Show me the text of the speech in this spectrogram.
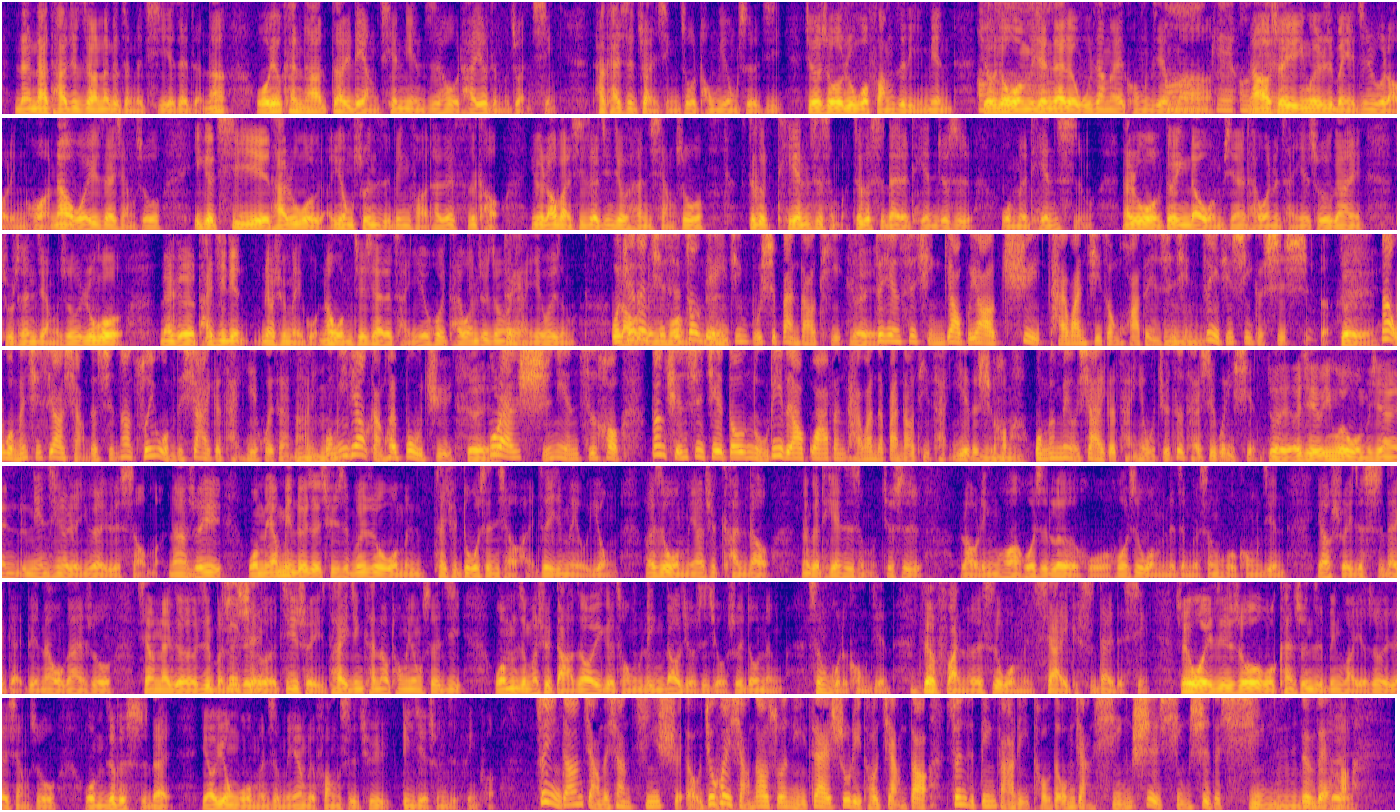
那那他就知道那个整个企业在这。那我又看他在两千年之后，他又怎么转型？他开始转型做通用设计，就是说，如果房子里面，就是说我们现在的无障碍空间嘛，然后所以因为日本也进入老龄化，那我一直在想说，一个企业他如果用孙子兵法，他在思考，因为老板西泽进就很想说，这个天是什么？这个时代的天就是我们的天使嘛。那如果对应到我们现在台湾的产业，除了刚才主持人讲的说，如果那个台积电要去美国，那我们接下来的产业会，台湾最重要的产业会什么？我觉得其实重点已经不是半导体这件事情要不要去台湾集中化这件事情，这已经是一个事实了。对。那我们其实要想的是，那所以我们的下一个产业会在哪里？我们一定要赶快布局，不然十年之后，当全世界都努力的要瓜分台湾的半导体产业的时候，我们没有下一个产业，我觉得这才是危险。对，而且因为我们现在年轻的人越来越少嘛，那所以我们要面对这个趋势，不是说我们再去多生小孩，这已经没有用，而是我们要去看到。那个天是什么？就是老龄化，或是乐活，或是我们的整个生活空间要随着时代改变。那我刚才说，像那个日本的这个积水，他已经看到通用设计，我们怎么去打造一个从零到九十九岁都能生活的空间？这反而是我们下一个时代的醒。所以我也就是说，我看《孙子兵法》，有时候也在想说，我们这个时代要用我们什么样的方式去理解《孙子兵法》。所以你刚刚讲的像积水哦，我就会想到说你在书里头讲到《孙子兵法》里头的，我们讲形式形式的形，嗯、对不对？哈，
